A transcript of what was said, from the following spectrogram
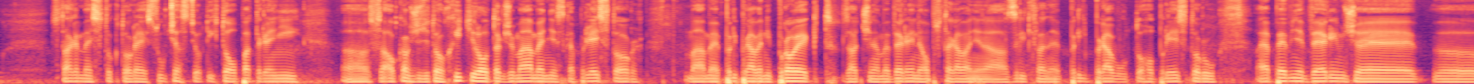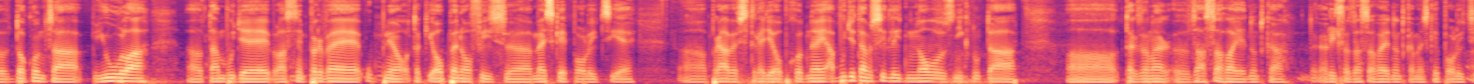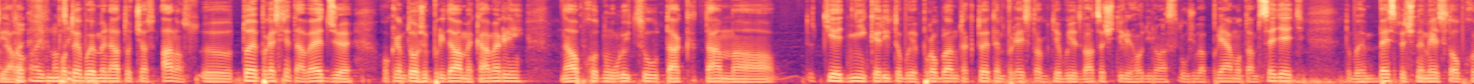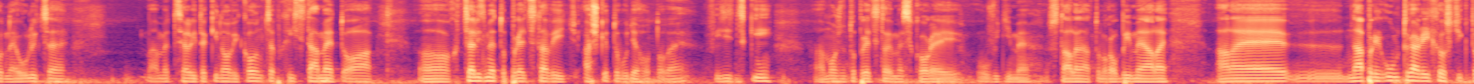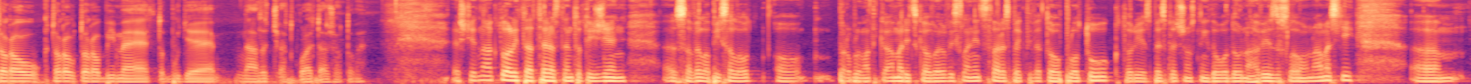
staré mesto, ktoré je súčasťou týchto opatrení, sa okamžite toho chytilo, takže máme dneska priestor, máme pripravený projekt, začíname verejné obstarávanie na zrýchlené prípravu toho priestoru a ja pevne verím, že e, do konca júla tam bude vlastne prvé úplne taký open office e, mestskej policie práve v strede obchodnej a bude tam sídliť novo vzniknutá tzv. zásahová jednotka, rýchla zásahová jednotka mestskej policie, ale potrebujeme na to čas. Áno, to je presne tá vec, že okrem toho, že pridávame kamery na obchodnú ulicu, tak tam tie dni, kedy to bude problém, tak to je ten priestor, kde bude 24 hodinová služba priamo tam sedieť. To bude bezpečné miesto obchodnej ulice. Máme celý taký nový koncept, chystáme to a uh, chceli sme to predstaviť, až keď to bude hotové fyzicky a možno to predstavíme skorej, uvidíme, stále na tom robíme, ale, ale e, napriek ultrarýchlosti, ktorou, ktorou to robíme, to bude na začiatku leta až hotové. Ešte jedna aktualita. Teraz tento týždeň e, sa veľa písalo o, o problematike amerického veľvyslanectva, respektíve toho plotu, ktorý je z bezpečnostných dôvodov na Hviezdoslavom námestí. Um,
